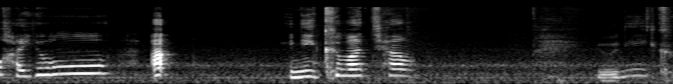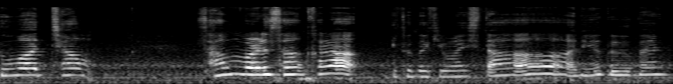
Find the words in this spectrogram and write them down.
おはよう。あユニクマちゃん。ユニクマちゃん。303からいただきました。ありがとうございま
